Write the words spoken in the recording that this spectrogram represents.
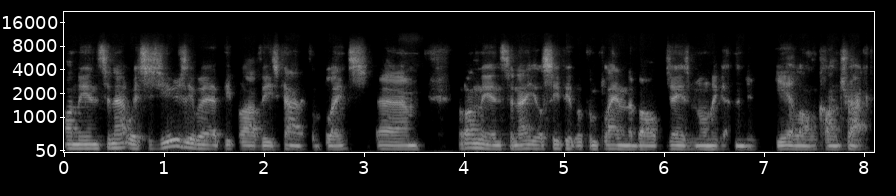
on the internet, which is usually where people have these kind of complaints. Um, but on the internet, you'll see people complaining about James Milner getting a new year long contract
